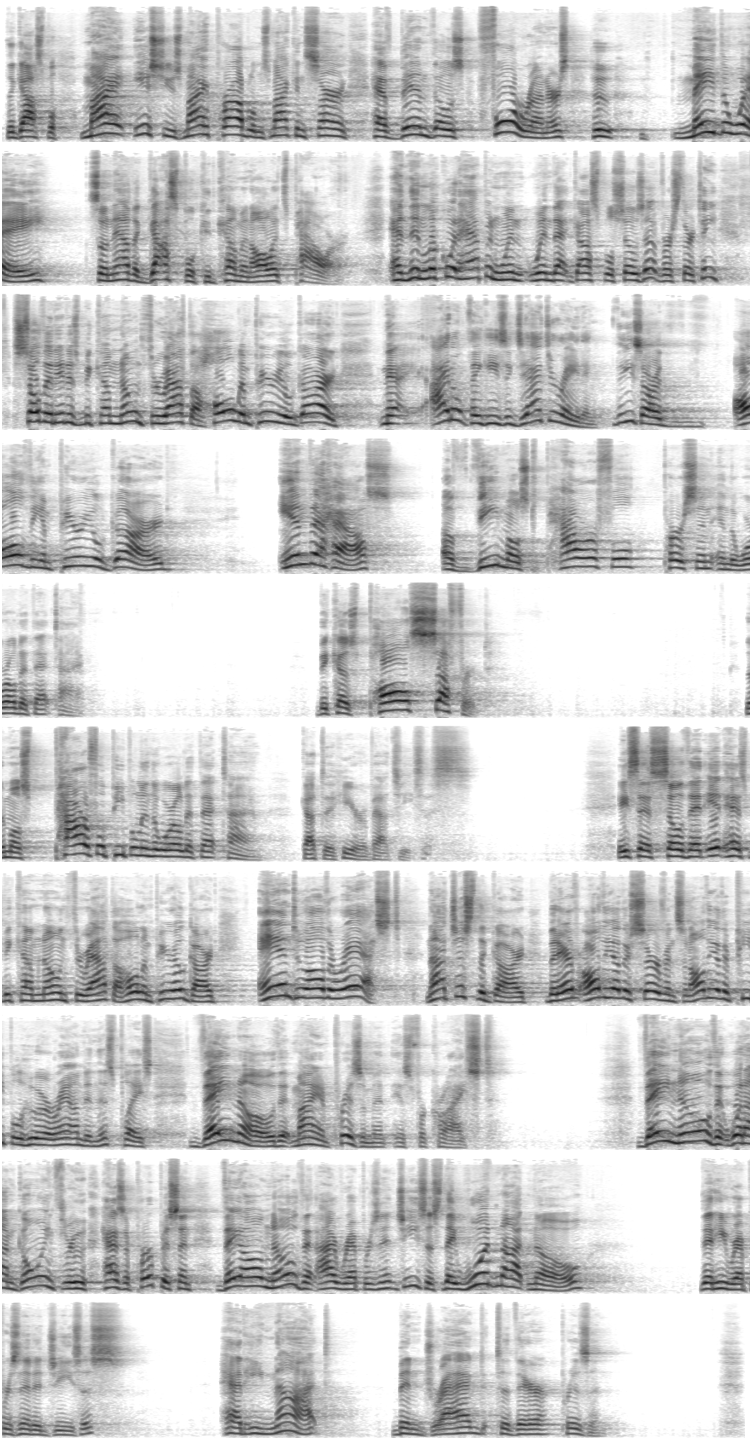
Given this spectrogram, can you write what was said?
the gospel. My issues, my problems, my concern have been those forerunners who made the way so now the gospel could come in all its power. And then look what happened when, when that gospel shows up, verse 13. So that it has become known throughout the whole imperial guard. Now, I don't think he's exaggerating. These are all the imperial guard in the house of the most powerful person in the world at that time. Because Paul suffered. The most powerful people in the world at that time got to hear about Jesus. He says, so that it has become known throughout the whole imperial guard and to all the rest, not just the guard, but all the other servants and all the other people who are around in this place. They know that my imprisonment is for Christ. They know that what I'm going through has a purpose, and they all know that I represent Jesus. They would not know that he represented Jesus had he not been dragged to their prison.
